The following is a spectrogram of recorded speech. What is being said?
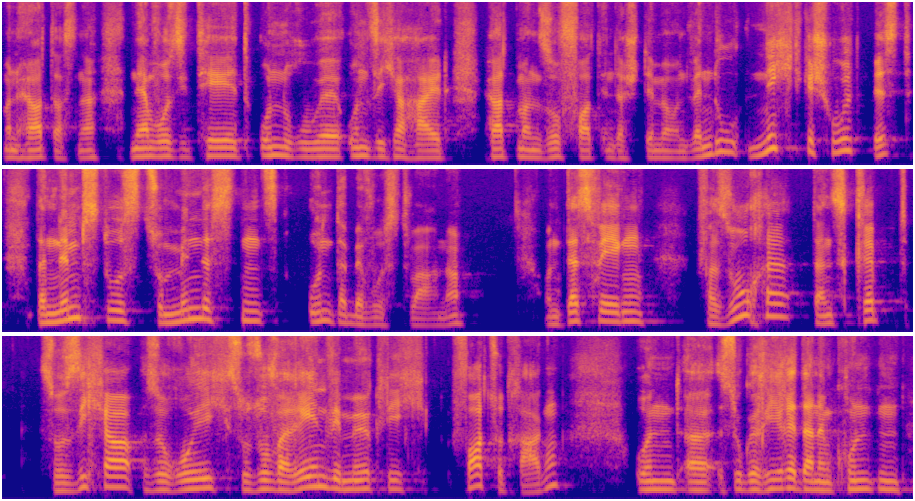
Man hört das, ne? Nervosität, Unruhe, Unsicherheit hört man sofort in der Stimme. Und wenn du nicht geschult bist, dann nimmst du es zumindest unterbewusst wahr. Ne? Und deswegen versuche dein Skript so sicher, so ruhig, so souverän wie möglich vorzutragen und äh, suggeriere deinem Kunden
